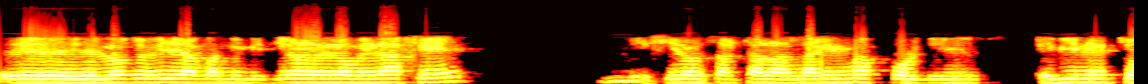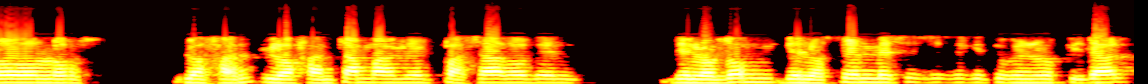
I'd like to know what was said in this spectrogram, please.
Eh, el otro día cuando me hicieron el homenaje me hicieron saltar las lágrimas porque te vienen todos los, los, los fantasmas del pasado del, de los dos, de los tres meses ese que tuve en el hospital,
